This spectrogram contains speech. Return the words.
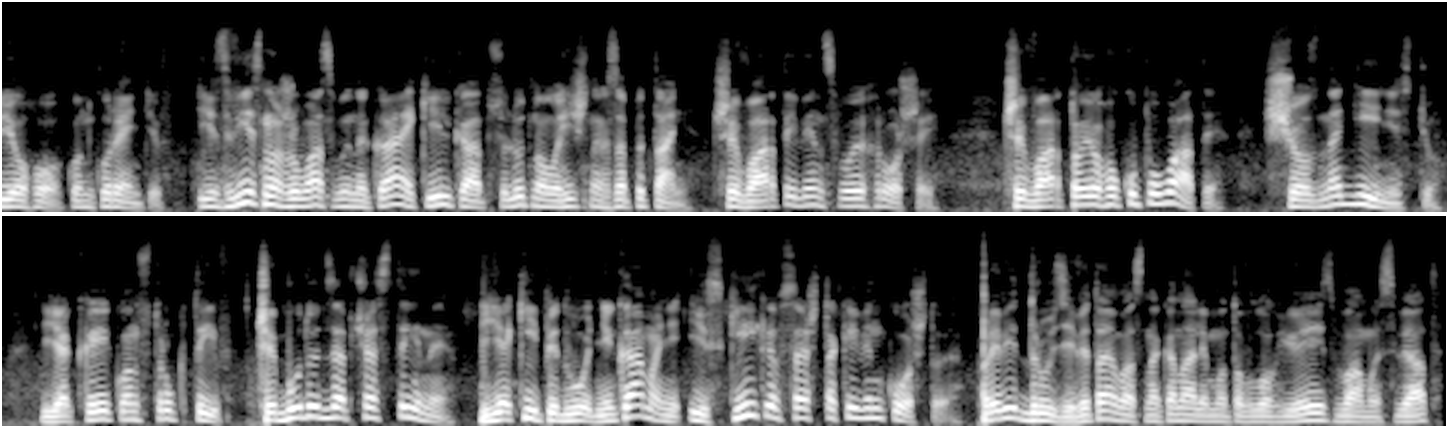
в його конкурентів. І звісно ж, у вас виникає кілька абсолютно логічних запитань: чи вартий він своїх грошей, чи варто його купувати, що з надійністю, який конструктив, чи будуть запчастини, які підводні камені і скільки все ж таки він коштує. Привіт, друзі! Вітаю вас на каналі Motovlog.ua, З вами Свят.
